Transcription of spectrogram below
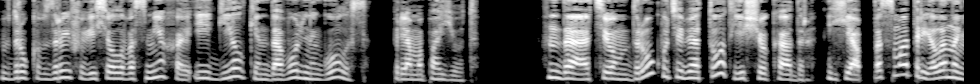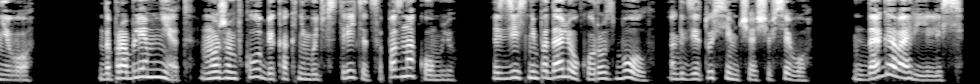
Вдруг взрыв веселого смеха, и Гелкин, довольный голос, прямо поет. «Да, Тём, друг у тебя тот еще кадр. Я посмотрела на него». «Да проблем нет. Можем в клубе как-нибудь встретиться, познакомлю. Здесь неподалеку Русбол, где тусим чаще всего». «Договорились».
